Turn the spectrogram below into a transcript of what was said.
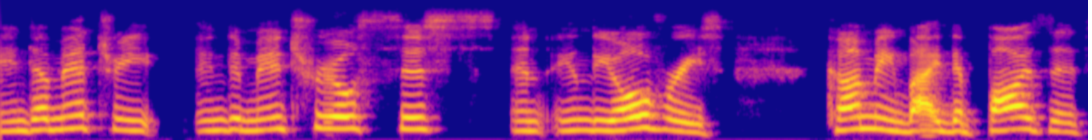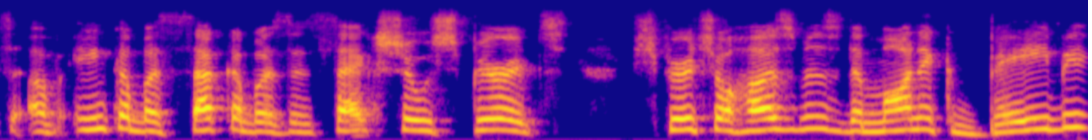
Endometri endometrial cysts in, in the ovaries coming by deposits of incubus, succubus, and sexual spirits, spiritual husbands, demonic babies,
